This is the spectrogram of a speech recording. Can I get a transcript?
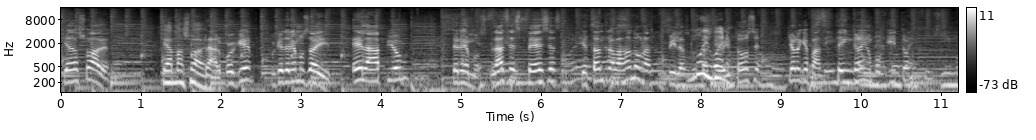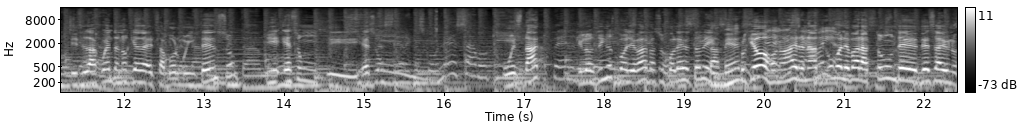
queda suave. Queda más suave. Claro, ¿por qué? Porque tenemos ahí el apio, tenemos las especias que están trabajando con las pupilas. Muy bueno. Entonces, ¿qué es lo que pasa? Te engaña un poquito y te das cuenta, no queda el sabor muy intenso y es un, y es un, un snack que los niños pueden llevar a su colegio también. También. Porque, ojo, no hay Renato, ¿cómo llevar atún de desayuno?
